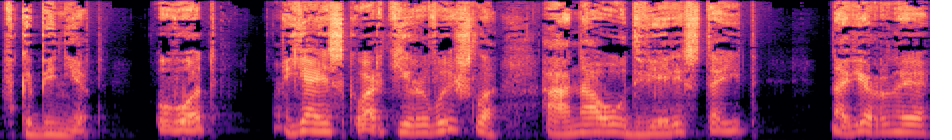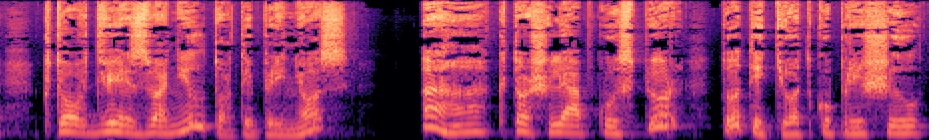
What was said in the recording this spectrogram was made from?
в кабинет. «Вот, я из квартиры вышла, а она у двери стоит. Наверное, кто в дверь звонил, тот и принес». «Ага, кто шляпку спер, тот и тетку пришил»,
